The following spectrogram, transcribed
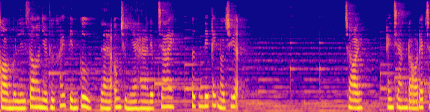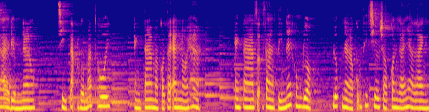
còn một lý do nhiều thực khách tiến cử là ông chủ nhà hàng đẹp trai, rất biết cách nói chuyện. Trời, anh chàng đó đẹp trai ở điểm nào? Chỉ tạm vừa mắt thôi, anh ta mà có tay ăn nói hả? Anh ta rõ ràng tính nết không được, lúc nào cũng thích chiêu chọc con gái nhà lành.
